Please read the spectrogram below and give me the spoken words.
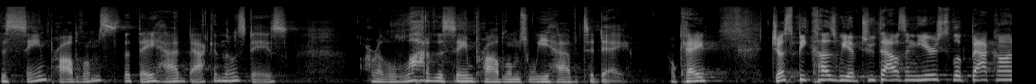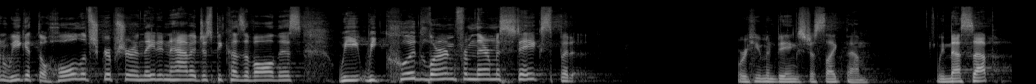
the same problems that they had back in those days are a lot of the same problems we have today. Okay? Just because we have 2,000 years to look back on, we get the whole of Scripture and they didn't have it just because of all this. We, we could learn from their mistakes, but we're human beings just like them. We mess up.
